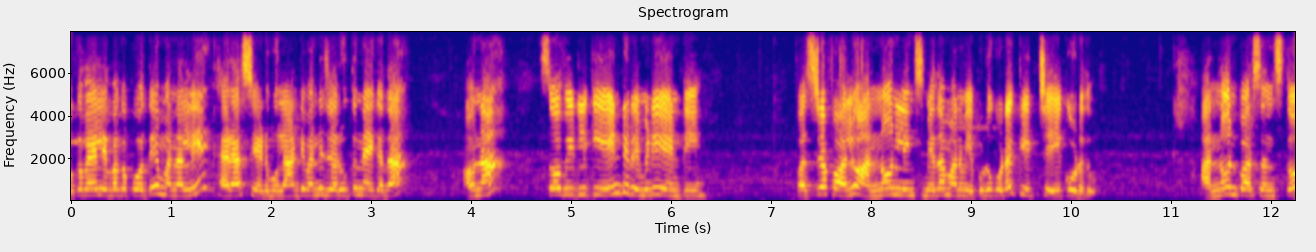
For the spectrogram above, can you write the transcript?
ఒకవేళ ఇవ్వకపోతే మనల్ని హెరాస్ చేయడము లాంటివన్నీ జరుగుతున్నాయి కదా? అవునా? సో వీటికి ఏంటి రెమెడీ ఏంటి? First of all unknown links మీద మనం ఎప్పుడు కూడా క్లిక్ చేయకూడదు. అన్నోన్ పర్సన్స్తో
